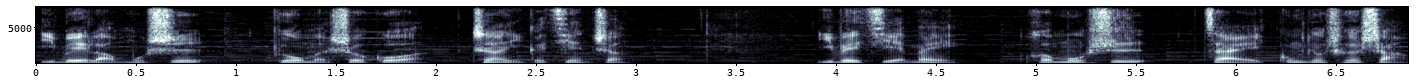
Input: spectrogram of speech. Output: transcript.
一位老牧师给我们说过这样一个见证：一位姐妹和牧师在公交车上，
